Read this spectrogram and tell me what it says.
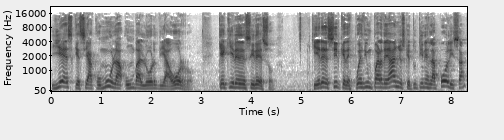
Y es que se acumula un valor de ahorro. ¿Qué quiere decir eso? Quiere decir que después de un par de años que tú tienes la póliza,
